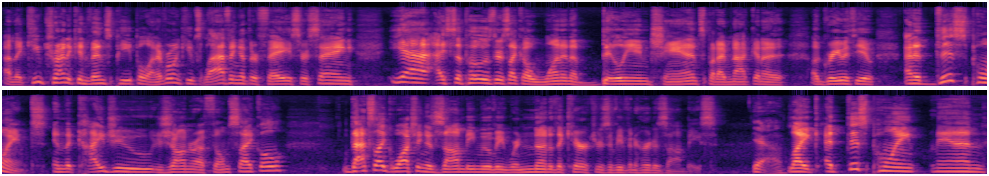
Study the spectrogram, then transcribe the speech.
And they keep trying to convince people, and everyone keeps laughing at their face or saying, "Yeah, I suppose there's like a one in a billion chance, but I'm not gonna agree with you." And at this point in the kaiju genre film cycle, that's like watching a zombie movie where none of the characters have even heard of zombies. Yeah. Like at this point, man,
